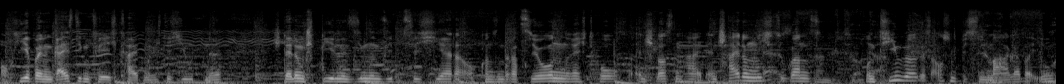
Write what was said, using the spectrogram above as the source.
Auch hier bei den geistigen Fähigkeiten richtig gut, ne? Stellungsspiel eine 77, hier hat er auch Konzentration recht hoch, Entschlossenheit, Entscheidung nicht so ganz und Teamwork ist auch so ein bisschen mager bei ihm.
